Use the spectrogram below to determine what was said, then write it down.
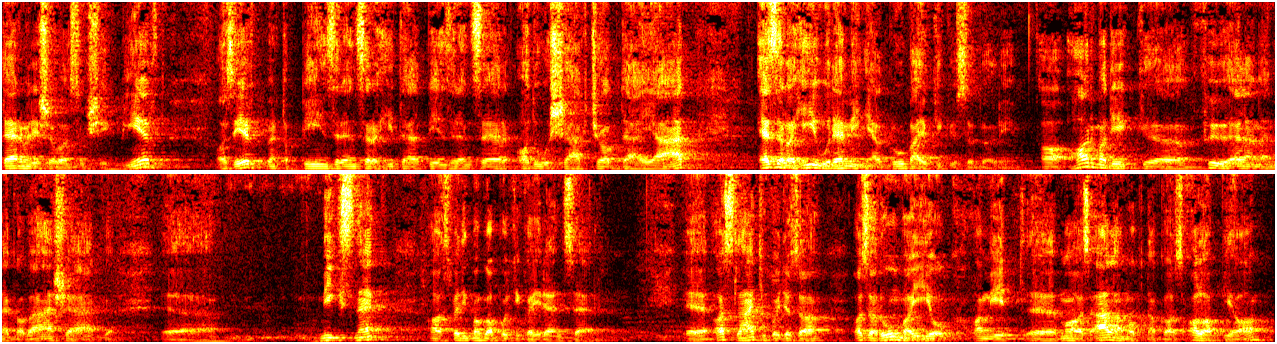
termelésre van szükség. Miért? Azért, mert a pénzrendszer, a hitelpénzrendszer adósság csapdáját ezzel a hiú reménnyel próbáljuk kiküszöbölni. A harmadik fő elem ennek a válság mixnek, az pedig maga a politikai rendszer. Azt látjuk, hogy az a, az a római jog, amit ma az államoknak az alapja,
